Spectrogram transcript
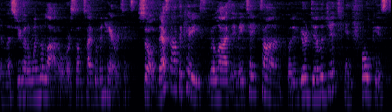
unless you're going to win the lotto or some type of inheritance. So if that's not the case, realize it may take time, but if you're diligent and focused,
